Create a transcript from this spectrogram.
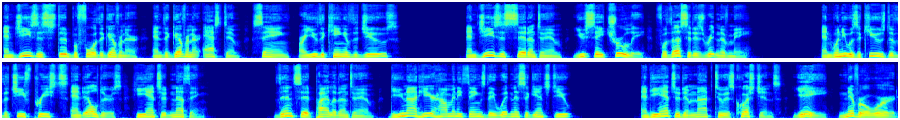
And Jesus stood before the governor, and the governor asked him, saying, Are you the king of the Jews? And Jesus said unto him, You say truly, for thus it is written of me. And when he was accused of the chief priests and elders, he answered nothing. Then said Pilate unto him, Do you not hear how many things they witness against you? And he answered him not to his questions, yea, never a word,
